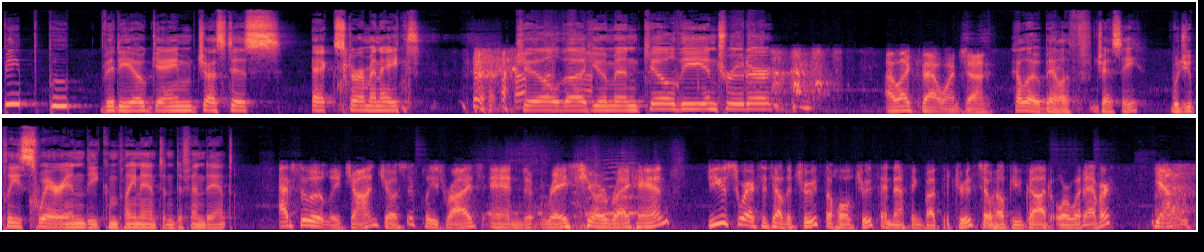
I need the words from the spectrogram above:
beep boop. Video game justice. Exterminate. kill the human. Kill the intruder. I like that one, John. Hello, bailiff Jesse. Would you please swear in the complainant and defendant? Absolutely. John, Joseph, please rise and raise your right hands. Do you swear to tell the truth, the whole truth, and nothing but the truth, so help you God or whatever? Yes.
